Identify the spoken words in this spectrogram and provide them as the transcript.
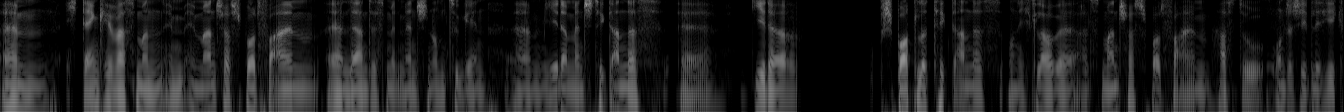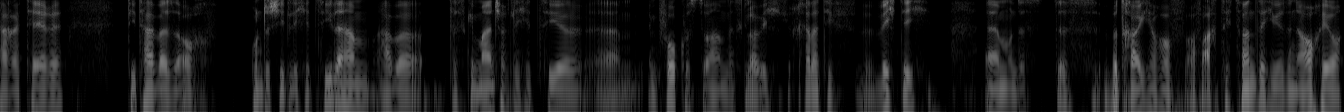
Ähm, ich denke, was man im, im Mannschaftssport vor allem äh, lernt, ist mit Menschen umzugehen. Ähm, jeder Mensch tickt anders, äh, jeder Sportler tickt anders und ich glaube, als Mannschaftssport vor allem hast du unterschiedliche Charaktere, die teilweise auch unterschiedliche Ziele haben, aber das gemeinschaftliche Ziel ähm, im Fokus zu haben, ist, glaube ich, relativ wichtig. Ähm, und das, das übertrage ich auch auf, auf 80-20. Wir sind ja auch hier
